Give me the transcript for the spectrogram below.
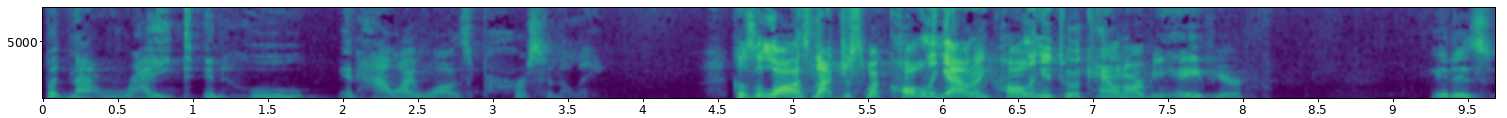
but not right in who and how I was personally. Because the law is not just about calling out and calling into account our behavior. It is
